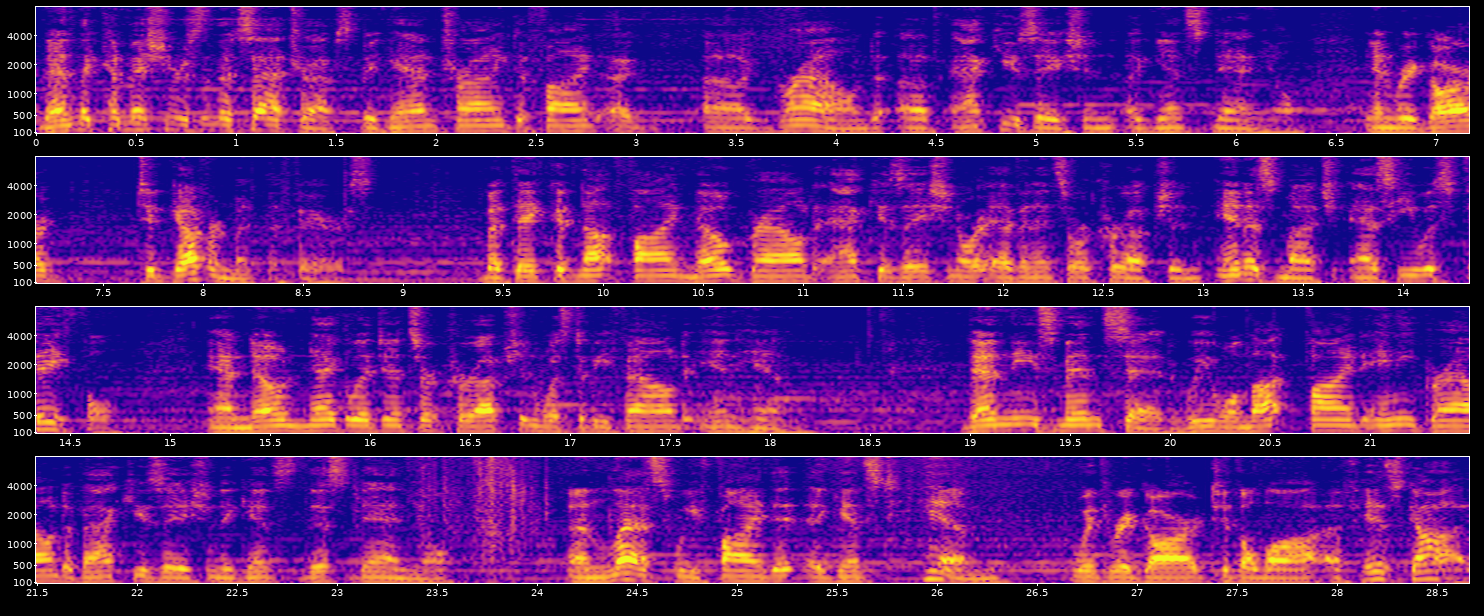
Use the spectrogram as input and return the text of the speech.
Then the commissioners and the satraps began trying to find a, a ground of accusation against Daniel in regard to government affairs. But they could not find no ground, accusation, or evidence or corruption, inasmuch as he was faithful, and no negligence or corruption was to be found in him. Then these men said, We will not find any ground of accusation against this Daniel, unless we find it against him with regard to the law of his God.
